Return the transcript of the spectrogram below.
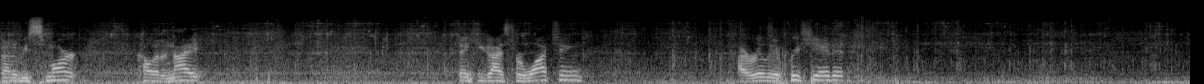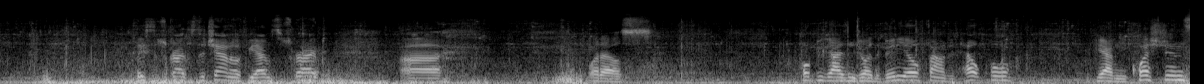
gotta be smart, call it a night. Thank you guys for watching. I really appreciate it. Please subscribe to the channel if you haven't subscribed. Uh, what else? Hope you guys enjoyed the video, found it helpful. If you have any questions,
